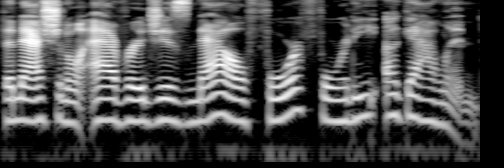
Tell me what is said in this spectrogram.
The national average is now 4.40 a gallon.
